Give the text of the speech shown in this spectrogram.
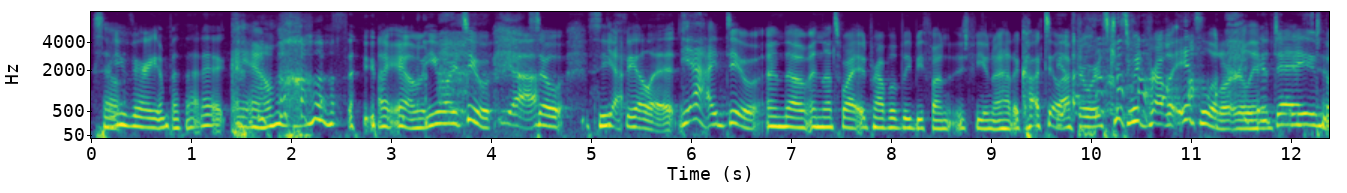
So- Are you very empathetic? I am. I am. You are too. Yeah. So So you yeah. feel it. Yeah, I do, and um, and that's why it'd probably be fun if you and I had a cocktail afterwards because we'd probably it's a little early in the day, it's but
